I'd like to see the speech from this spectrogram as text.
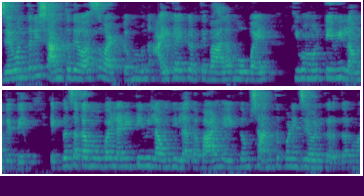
जेवण तरी शांत द्यावं असं वाटतं. म्हणून आई काय करते बाळाला मोबाईल किंवा मग टी व्ही लावून देते. एकदाचा का मोबाईल आणि टी व्ही लावून दिला का बाळ हे एकदम शांतपणे जेवण करतं. मग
